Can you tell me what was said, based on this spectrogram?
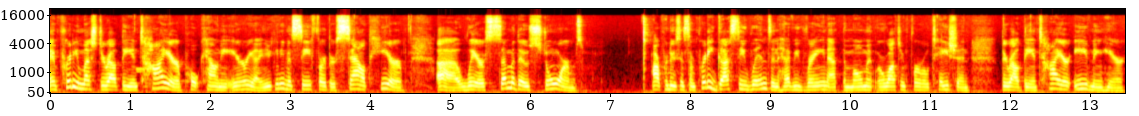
and pretty much throughout the entire Polk County area. And You can even see further south here uh, where some of those storms are producing some pretty gusty winds and heavy rain at the moment. We're watching for rotation throughout the entire evening here.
